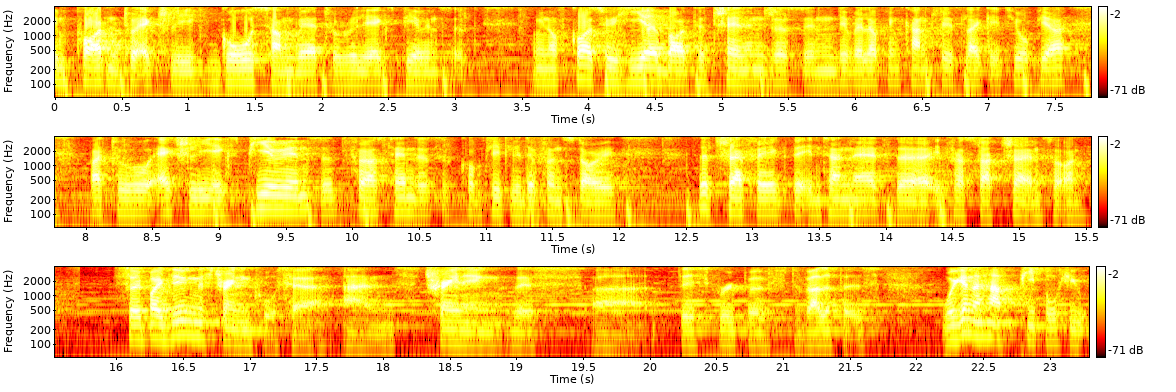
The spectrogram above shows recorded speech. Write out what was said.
important to actually go somewhere to really experience it. I mean, of course, you hear about the challenges in developing countries like Ethiopia, but to actually experience it firsthand is a completely different story. The traffic, the internet, the infrastructure, and so on. So by doing this training course here and training this, uh, this group of developers, we're going to have people who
